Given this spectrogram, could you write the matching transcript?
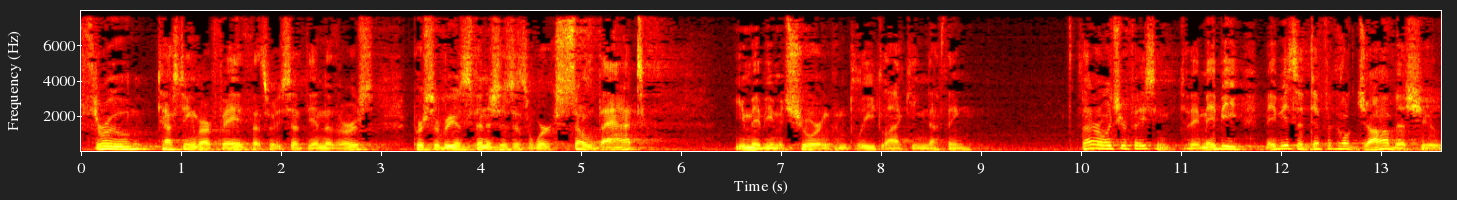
through testing of our faith. That's what he said at the end of the verse. Perseverance finishes its work so that You may be mature and complete, lacking nothing. So I don't know what you're facing today. Maybe, maybe it's a difficult job issue.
